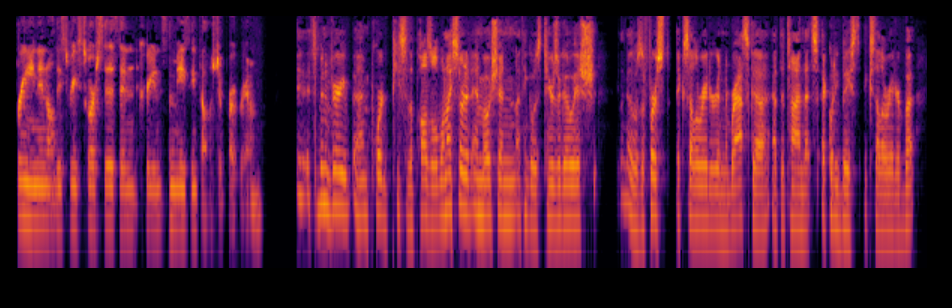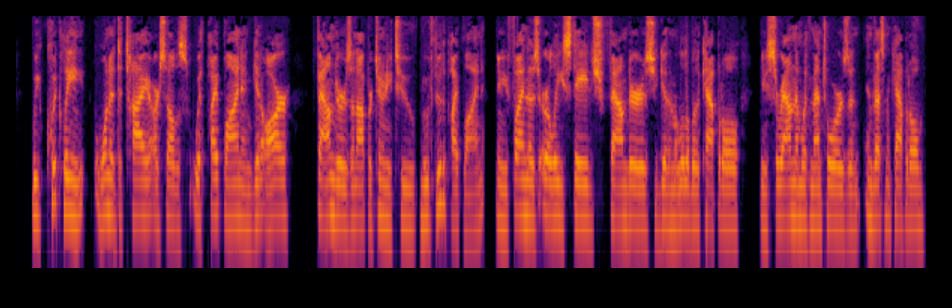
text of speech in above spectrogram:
bringing in all these resources and creating this amazing fellowship program. It's been a very uh, important piece of the puzzle. When I started InMotion, I think it was 10 years ago ish, it was the first accelerator in Nebraska at the time that's equity based accelerator. But we quickly wanted to tie ourselves with Pipeline and get our founders an opportunity to move through the pipeline. You, you find those early stage founders, you give them a little bit of capital, you surround them with mentors and investment capital,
